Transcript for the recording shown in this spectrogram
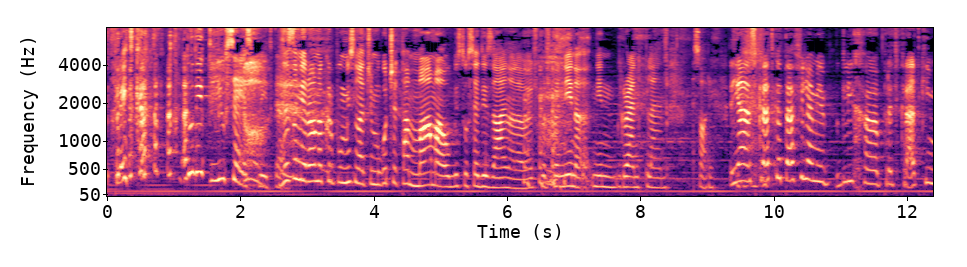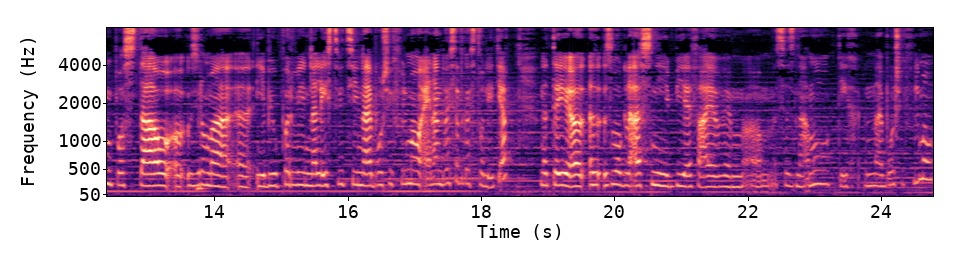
spletka. Tudi ti vse je spletka. Zdaj sem je ravno kar pomislila, če mogoče ta mama v bistvu vse dizajnala, veš, pač pa njena, njen grand plan. Sorry. Ja, skratka, ta film je glih uh, pred kratkim postal, uh, oziroma uh, je bil prvi na lestvici najboljših filmov 21. stoletja, na tej uh, zelo glasni BFI-jevem um, seznamu teh najboljših filmov.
